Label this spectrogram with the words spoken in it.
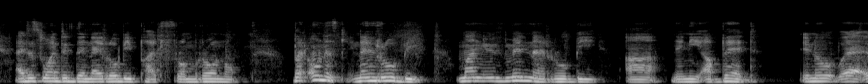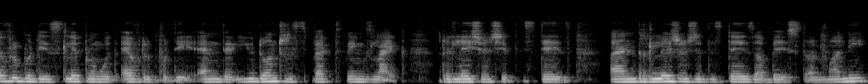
I just wanted the Nairobi part from Rono. But honestly, Nairobi, man, you've made Nairobi uh nini a bed. You know, where everybody is sleeping with everybody and you don't respect things like relationship these days. And relationship these days are based on money,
